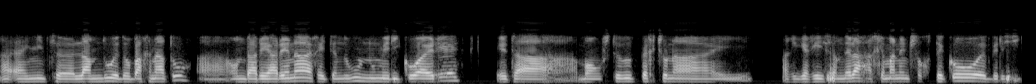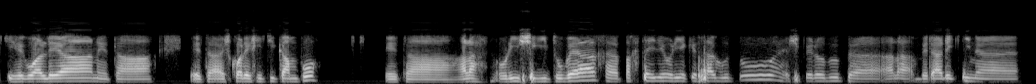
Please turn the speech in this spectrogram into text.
hainitz eh, landu edo bahnatu, uh, ondarearena egiten dugu, numerikoa ere, eta ba, uste dut pertsona agigarri izan dela, hagemanen sorteko, e, bereziki hegoaldean, eta eta eskuare kanpo. Eta hala, hori segitu behar, partaide horiek ezagutu, espero dut hala, berarekin uh,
